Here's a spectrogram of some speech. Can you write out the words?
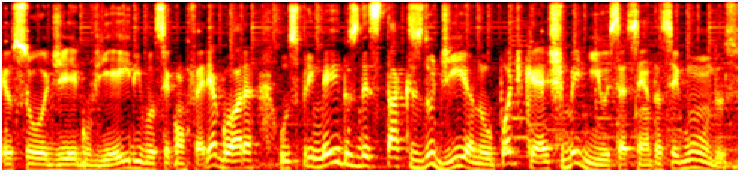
Eu sou Diego Vieira e você confere agora os primeiros destaques do dia no podcast BNews 60 segundos.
